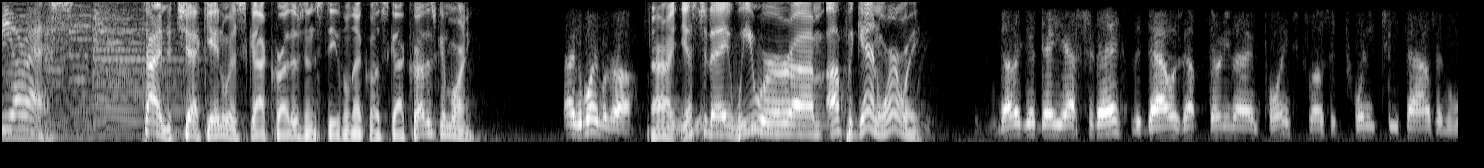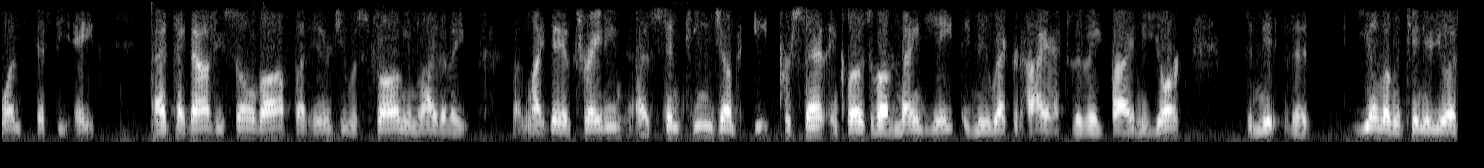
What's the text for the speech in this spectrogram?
DRS. Time to check in with Scott Carothers and Stifel Nicolaus. Scott Carothers, good morning. Hi, good morning, McGraw. All right, yesterday we were um, up again, weren't we? Another good day yesterday. The Dow was up 39 points, closed at 22,158. Uh, technology sold off, but energy was strong in light of a, a light day of trading. Uh, Centene jumped 8% and closed above 98, a new record high after the big buy in New York. The, the yield on the 10-year U.S.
